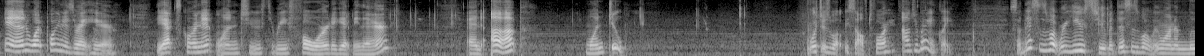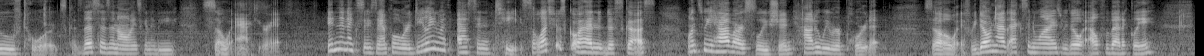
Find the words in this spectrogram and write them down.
And what point is right here? The x-coordinate, 1, 2, 3, 4 to get me there. And up, 1, 2. Which is what we solved for algebraically. So this is what we're used to, but this is what we want to move towards, because this isn't always going to be so accurate. In the next example, we're dealing with S and T. So let's just go ahead and discuss, once we have our solution, how do we report it? So if we don't have X and Y's, we go alphabetically.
